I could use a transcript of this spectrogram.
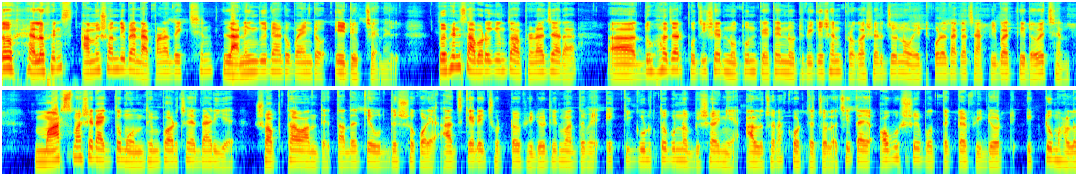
তো হ্যালো ফ্রেন্ডস আমি সন্দীপ অ্যান্ড আপনারা দেখছেন learning Duniya two point YouTube channel তো ফ্রেন্ডস আবারও কিন্তু আপনারা যারা দু হাজার পঁচিশের নতুন টেটের নোটিফিকেশান প্রকাশের জন্য ওয়েট করে থাকা চাকরি প্রার্থী রয়েছেন মার্চ মাসের একদম অন্তিম পর্যায়ে দাঁড়িয়ে সপ্তাহ আনতে তাদেরকে উদ্দেশ্য করে আজকের এই ছোট্ট ভিডিওটির মাধ্যমে একটি গুরুত্বপূর্ণ বিষয় নিয়ে আলোচনা করতে চলেছি। তাই অবশ্যই প্রত্যেকটা ভিডিও একটু ভালো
